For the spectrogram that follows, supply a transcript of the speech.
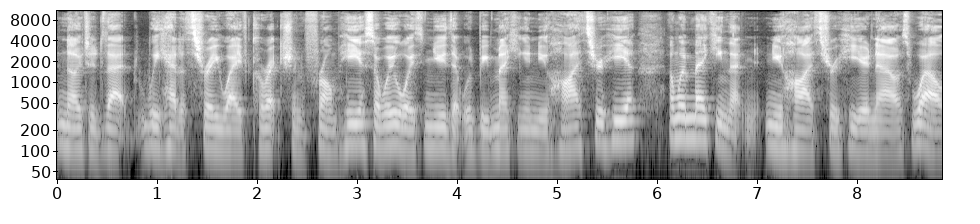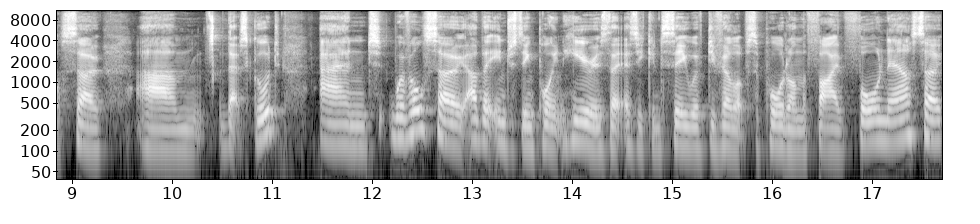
noted that we had a three wave correction from here. So we always knew that we'd be making a new high through here and we're making that new high through here now as well. So um, that's good. And we've also other interesting point here is that as you can see we've developed support on the 5-4 now. So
